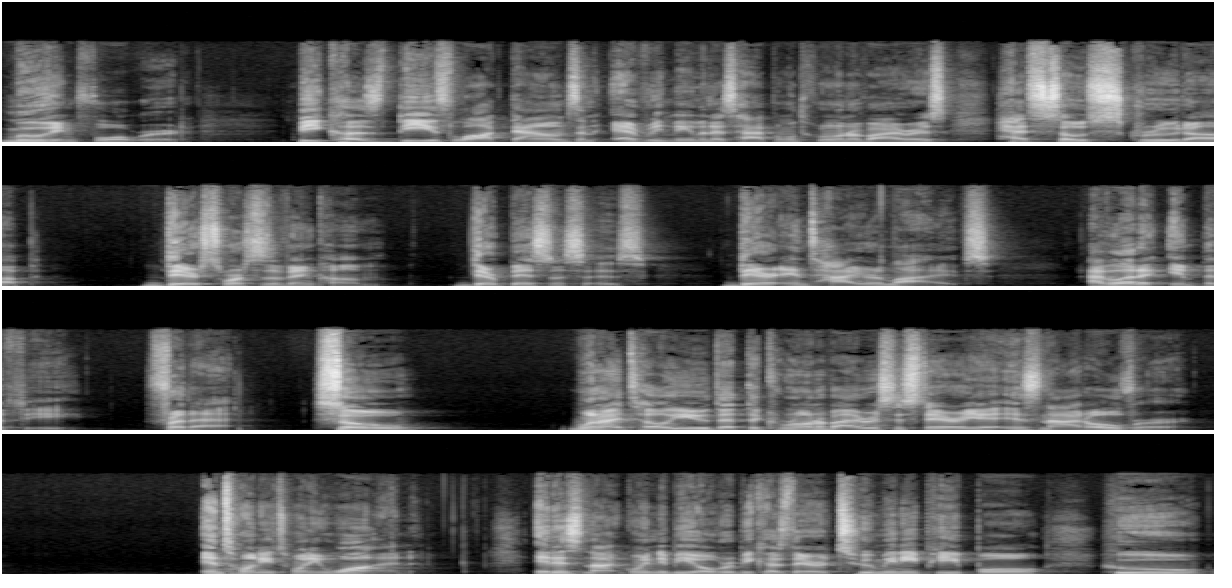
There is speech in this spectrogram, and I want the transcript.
moving forward because these lockdowns and everything that has happened with coronavirus has so screwed up their sources of income, their businesses, their entire lives. I have a lot of empathy for that. So when I tell you that the coronavirus hysteria is not over in 2021, it is not going to be over because there are too many people who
